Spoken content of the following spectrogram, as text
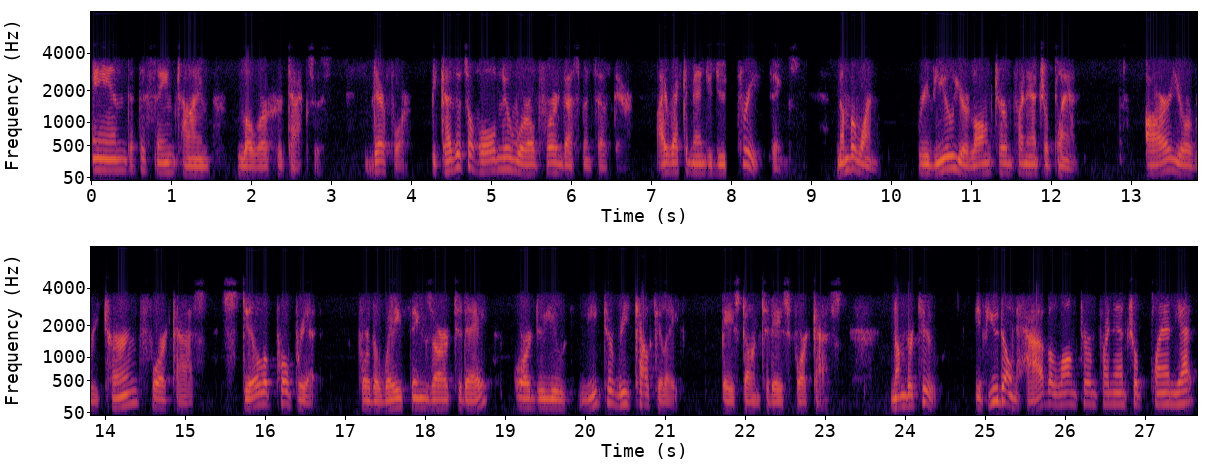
and at the same time lower her taxes. Therefore, because it's a whole new world for investments out there, I recommend you do three things. Number one, review your long-term financial plan. Are your return forecasts still appropriate for the way things are today, or do you need to recalculate based on today's forecast? Number two, if you don't have a long-term financial plan yet,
